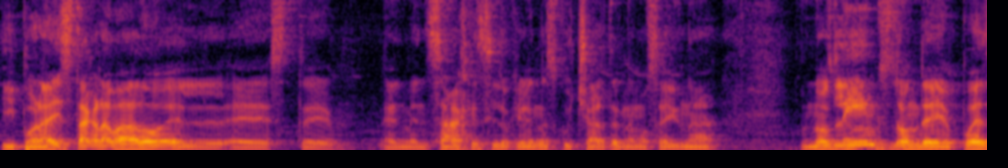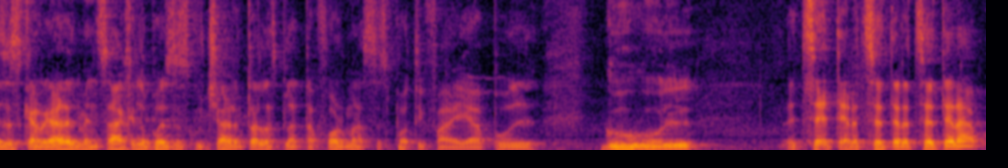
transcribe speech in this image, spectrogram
Y por ahí está grabado el, este, el mensaje, si lo quieren escuchar, tenemos ahí una, unos links donde puedes descargar el mensaje, lo puedes escuchar en todas las plataformas, Spotify, Apple, Google, etcétera, etcétera, etcétera.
